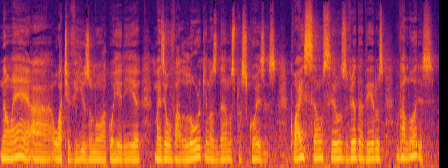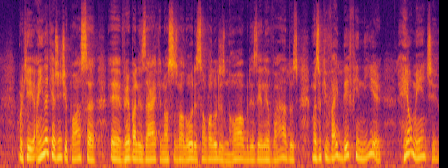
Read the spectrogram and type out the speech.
não é a, o ativismo, a correria, mas é o valor que nós damos para as coisas. Quais são seus verdadeiros valores? Porque, ainda que a gente possa é, verbalizar que nossos valores são valores nobres, elevados, mas o que vai definir realmente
